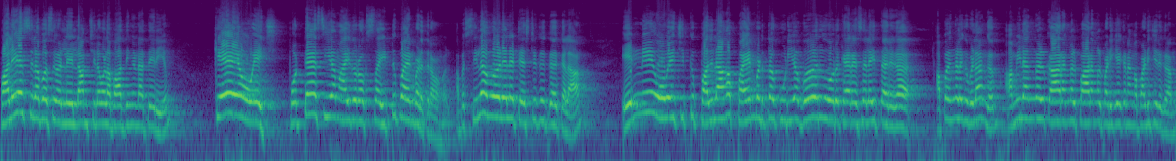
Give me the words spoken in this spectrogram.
பழைய சிலபஸ்கள் எல்லாம் சிலவளை பார்த்தீங்கன்னா தெரியும் கேஓஹெச் பொட்டாசியம் ஐதரோக்சைட்டு பயன்படுத்துகிறவங்க அப்போ சில வேளையில் டெஸ்ட்டுக்கு கேட்கலாம் என்ஏஓஹெச்சுக்கு பதிலாக பயன்படுத்தக்கூடிய வேறு ஒரு கரைசலை தருக. அப்போ எங்களுக்கு விளங்கும். அமிலங்கள் காரங்கள் பாடங்கள் படிக்க நாங்கள் படிச்சிருக்கிறோம்.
